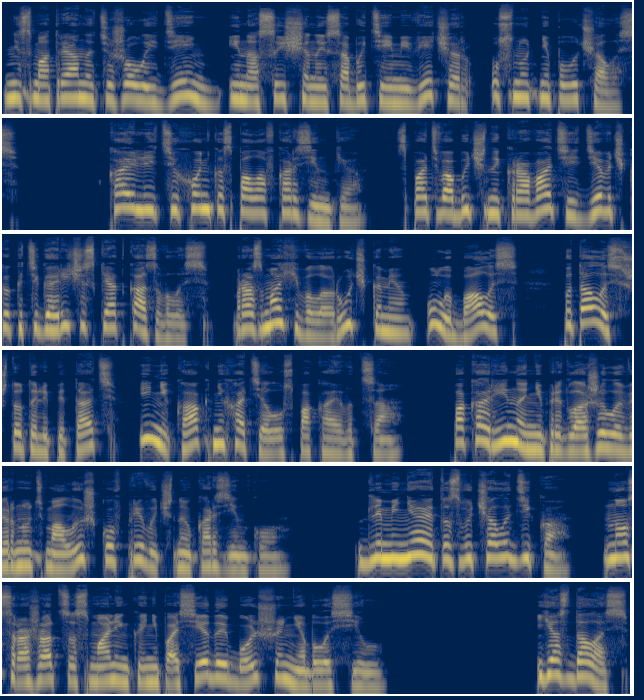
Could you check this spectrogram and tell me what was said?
Несмотря на тяжелый день и насыщенный событиями вечер, уснуть не получалось. Кайли тихонько спала в корзинке. Спать в обычной кровати девочка категорически отказывалась. Размахивала ручками, улыбалась, пыталась что-то лепетать и никак не хотела успокаиваться. Пока Рина не предложила вернуть малышку в привычную корзинку. Для меня это звучало дико, но сражаться с маленькой непоседой больше не было сил. Я сдалась,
